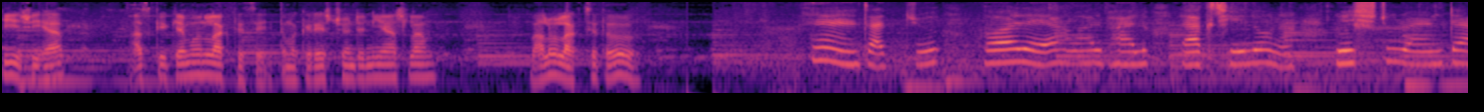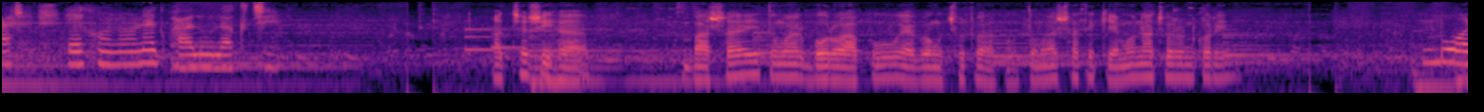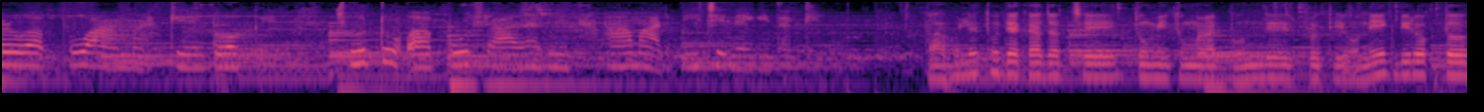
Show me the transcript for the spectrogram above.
কি শিহাব? আজকে কেমন লাগতেছে? তোমাকে রেস্টুরেন্টে নিয়ে আসলাম। ভালো লাগছে তো? হ্যাঁ চাচু। ঘরে আমার ভালো লাগছিল না। রেস্টুরেন্টে আসে এখন অনেক ভালো লাগছে। আচ্ছা শিহাব। বাসায় তোমার বড় আপু এবং ছোট আপু তোমার সাথে কেমন আচরণ করে? বড় আপু আমাকে বকে। ছোট আপু সারাদিন আমার পিছে লেগে থাকে। তাহলে তো দেখা যাচ্ছে তুমি তোমার বোনদের প্রতি অনেক বিরক্ত।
